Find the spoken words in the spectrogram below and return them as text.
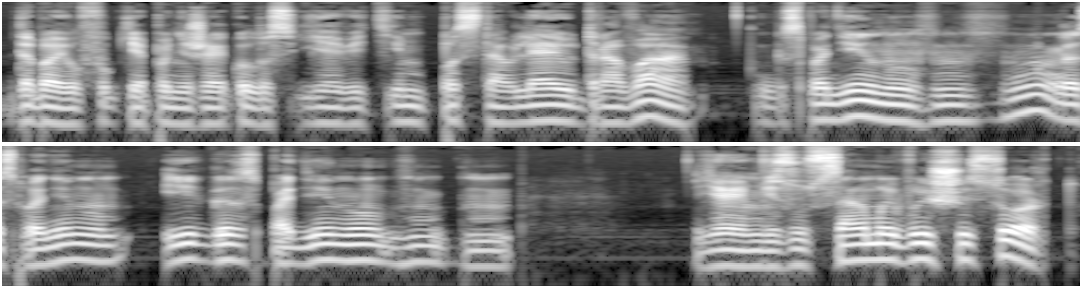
добавил Фуке, понижая голос, — «я ведь им поставляю дрова, господину, господину и господину. Я им везу самый высший сорт,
